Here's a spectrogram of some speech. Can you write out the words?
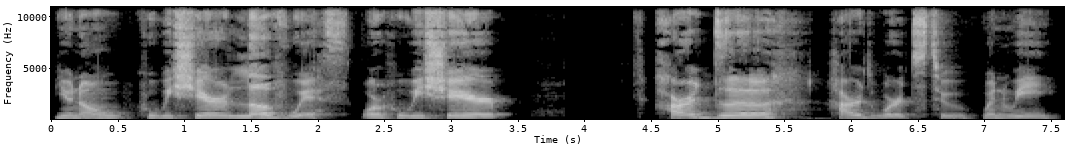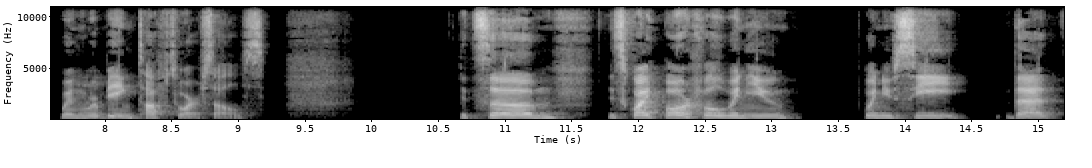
you know who we share love with or who we share hard uh, hard words to when we when we're being mm-hmm. tough to ourselves. It's um it's quite powerful when you when you see that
